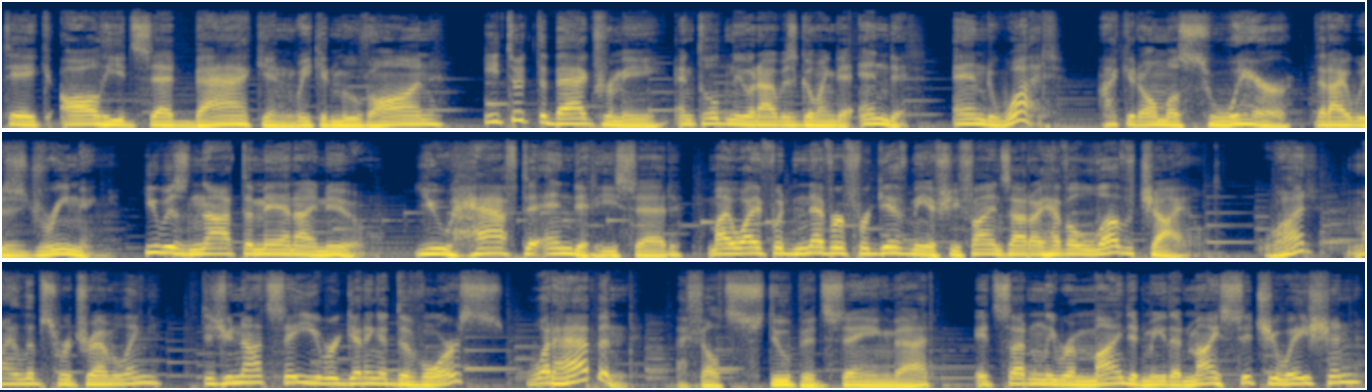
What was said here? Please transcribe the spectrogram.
take all he'd said back, and we could move on. He took the bag from me and told me when I was going to end it. And what? I could almost swear that I was dreaming. He was not the man I knew. You have to end it, he said. My wife would never forgive me if she finds out I have a love child. What? My lips were trembling. Did you not say you were getting a divorce? What happened? I felt stupid saying that. It suddenly reminded me that my situation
